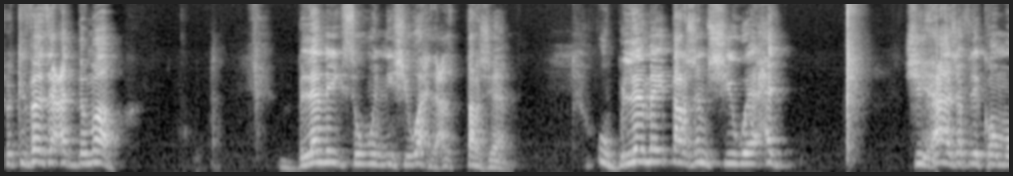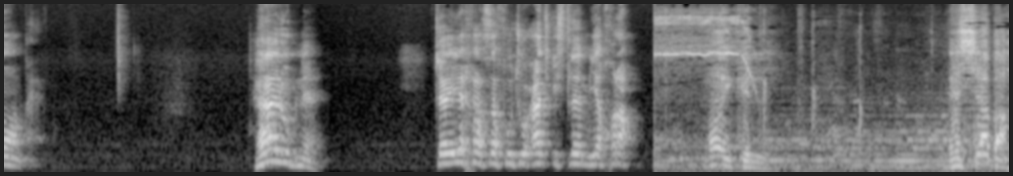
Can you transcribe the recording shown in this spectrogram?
شو التلفازه عندهم بلا ما يسولني شي واحد على الترجم وبلا ما يترجم شي واحد شي حاجة في les commentaires ها لبنان تا هي خاصها فتوحات إسلامية أخرى. مايكل الشبح.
